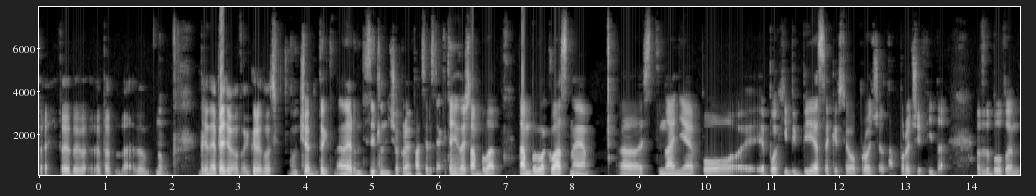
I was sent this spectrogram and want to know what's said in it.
Это, это, это, да, ну, блин, опять вот, говорю, вот, что это, наверное, действительно ничего кроме фан-сервиса. Хотя, не знаешь, там было, там было классное э, стенание по эпохе BBS и всего прочего, там, прочие фида. Вот это было тоже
